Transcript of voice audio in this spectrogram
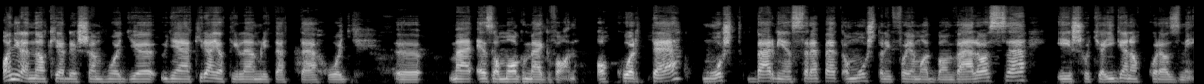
Annyi lenne a kérdésem, hogy ugye Király Attila említette, hogy már ez a mag megvan, akkor te most bármilyen szerepet a mostani folyamatban válasz-e, és hogyha igen, akkor az mi?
